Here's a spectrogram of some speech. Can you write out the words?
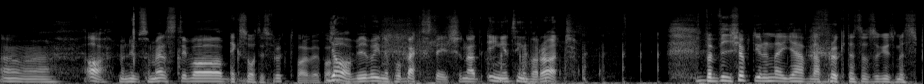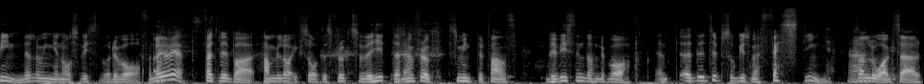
Eh, ja, men hur som helst, det var... Exotisk frukt var vi på. Ja, vi var inne på backstagen att ingenting var rört. För vi köpte ju den där jävla frukten som såg ut som en spindel och ingen av oss visste vad det var för Ja, jag något. vet. För att vi bara, han vill ha exotisk frukt så vi hittade en frukt som inte fanns. Vi visste inte om det var, en, det typ såg ut som en fästing Ja. som låg så här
